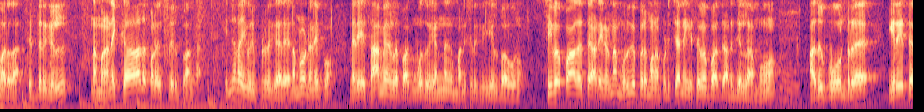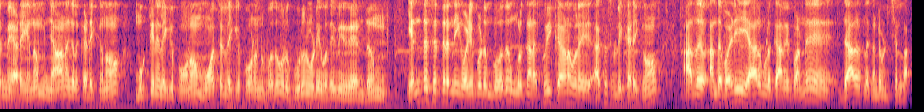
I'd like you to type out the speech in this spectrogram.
மாதிரி தான் சித்தர்கள் நம்ம நினைக்காத பல விஷயத்தில் இருப்பாங்க. என்னடா இவர் இப்படி இருக்காரு? நம்மளோட நினைப்போம். நிறைய சாமியார்களை பார்க்கும்போது ஒரு எண்ணம் மனுஷனுக்கு இயல்பாக வரும். சிவபாதத்தை அடையணும்னா முருகப்பெருமானை பிடிச்சா நீங்கள் சிவபாதத்தை அடைஞ்சிடலாமோ? அது போன்ற இறைத்தன்மை அடையணும் ஞானங்கள் கிடைக்கணும் முக்தி நிலைக்கு போகணும் மோட்ச நிலைக்கு போகணும்னு போது ஒரு குருனுடைய உதவி வேண்டும். எந்த சித்திரை நீங்கள் வழிபடும் போது உங்களுக்கான குயிக்கான ஒரு அக்சசிபிலிட்டி கிடைக்கும். அந்த அந்த வழியை யார் உங்களுக்கு காமிப்பான்னு ஜாதகத்தில் கண்டுபிடிச்சிடலாம்.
